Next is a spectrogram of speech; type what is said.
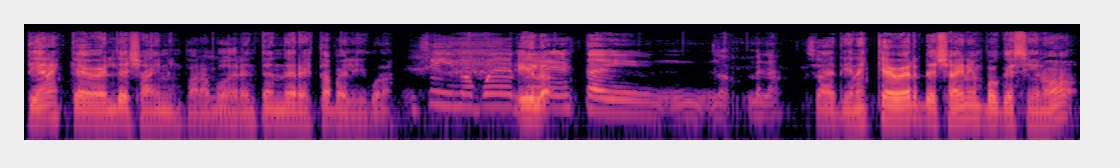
Tienes que ver The Shining para poder entender esta película. Sí, no puedes Y ver esta y... No, ¿verdad? ¿Sabes? Tienes que ver The Shining porque si no,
